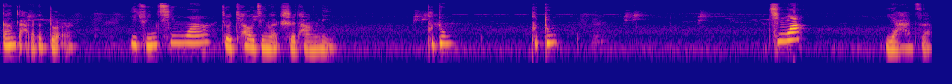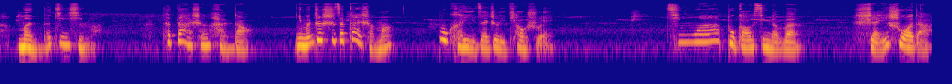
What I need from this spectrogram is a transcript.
刚打了个盹儿，一群青蛙就跳进了池塘里。扑通，扑通！青蛙，鸭子猛地惊醒了，它大声喊道：“你们这是在干什么？不可以在这里跳水！”青蛙不高兴地问。谁说的？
